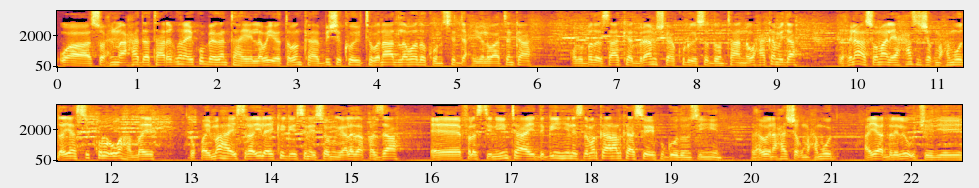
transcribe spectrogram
waa subaxnimo axadda taariikhdan ay ku beegan tahay laba iyo tobanka bisha koo iyo tobanaad labada kun saddex iyo labaatanka. Qodobada saaka aad barnaamijka ku dhegaysan doontaan waxaa ka mid ah madaxweynaha soomaaliya xasan sheekh maxamuud ayaa si kulul uga hadlay duqaymaha israa'iil ay ka geysanayso magaalada khaza ee falastiiniyiinta ay degan yihiin islamarkaana halkaasi ay ku goodoonsan yihiin. Madaxweyne xasan sheekh maxamuud ayaa dhaliilo u jeediyey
